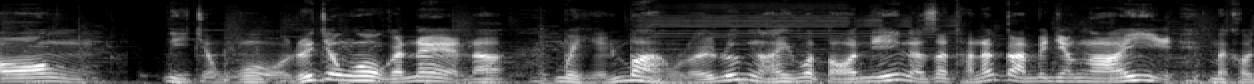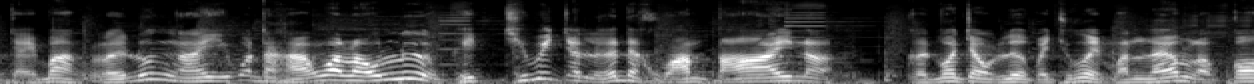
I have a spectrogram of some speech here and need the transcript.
อง นี่เจ้าโง่หรือเจ้าโง่กันแน่นะ ไม่เห็นบ้างเลยหรือไงว่าตอนนี้นะสถานการณ์เป็นยังไง ไม่เข้าใจบ้างเลยหรือไง ว่าถ้าหากว่าเราเลือกผิดชีวิตจะเหลือแต่ความตายนะเกิดว่าเจ้าเลือกไปช่วยมันแล้วเราก็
